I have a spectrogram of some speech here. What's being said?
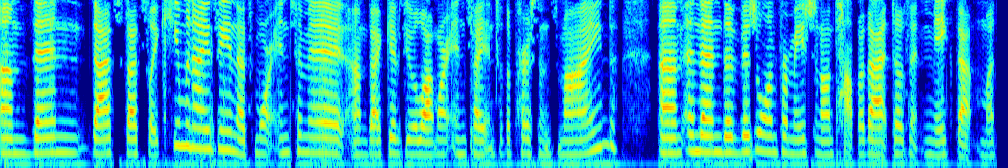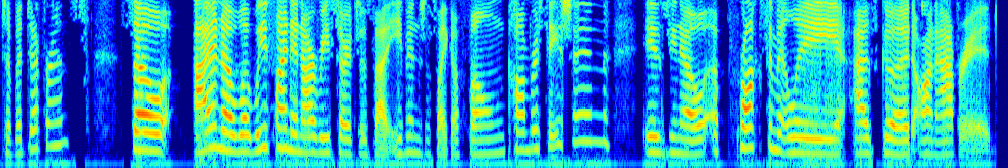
um, then that's that's like humanizing. That's more intimate. Um, that gives you a lot more insight into the person's mind. Um, and then the visual information on top of that doesn't make that much of a difference. So I don't know. What we find in our research is that even just like a phone conversation is, you know, approximately as good on average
